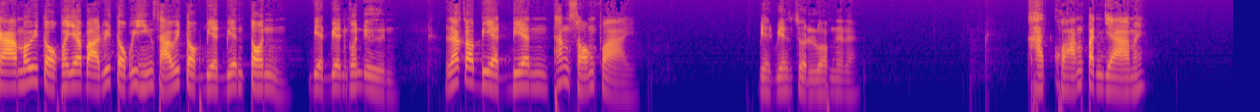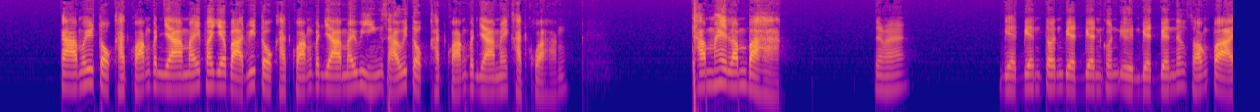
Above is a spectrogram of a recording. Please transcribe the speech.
กามวิตกพยาบาทวิตกวิหิงสาวิตกเบียดเบียนตน เบียดเบียนคนอื่น แล้วก็เบียดเบียนทั้งสองฝ่าย เบียดเบียนส่วนรวมนี่แหละขัดขวางปัญญาไหมกามวิตกขัดขวางปัญญาไหมพยาบาทวิตกขัดขวางปัญญาไหมวิหิงสาวิตกขัดขวางปัญญาไหมขัดขวางทำให้ลำบากใช่ไหม เบียดเบียนตนเบียดเบียนคนอื่นเบียดเบียนทั้งสองฝ่าย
